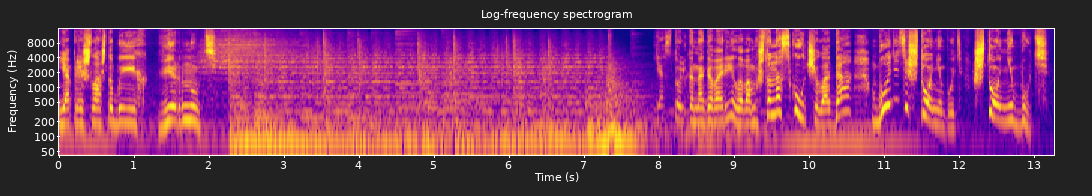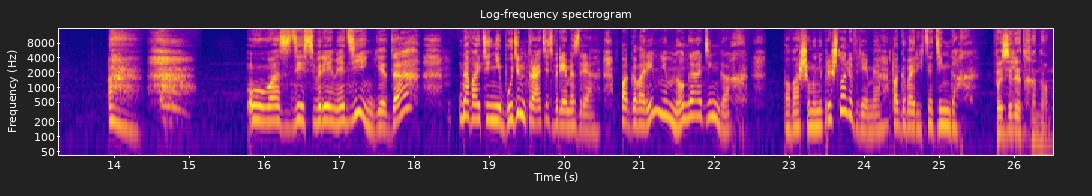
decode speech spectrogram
Я пришла, чтобы их вернуть. Я столько наговорила вам, что наскучила, да? Будете что-нибудь? Что-нибудь? У вас здесь время – деньги, да? Давайте не будем тратить время зря. Поговорим немного о деньгах. По-вашему, не пришло ли время поговорить о деньгах? Фазилет Ханом,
